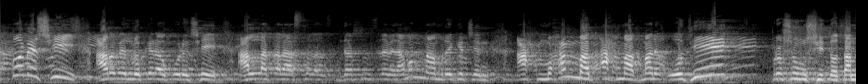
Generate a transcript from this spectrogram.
এত বেশি আরবের লোকেরাও করেছে। আল্লাহ তাআলা রাসূল এমন নাম রেখেছেন, আহ মোহাম্মদ আহমদ মানে অধিক প্রশংসিত, তার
